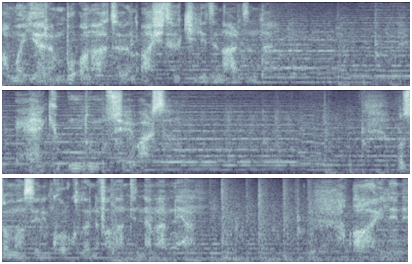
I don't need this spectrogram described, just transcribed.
Ama yarın bu anahtarın açtığı kilidin ardında ki umduğumuz şey varsa... ...o zaman senin korkularını falan dinlemem Nihan. Aileni,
